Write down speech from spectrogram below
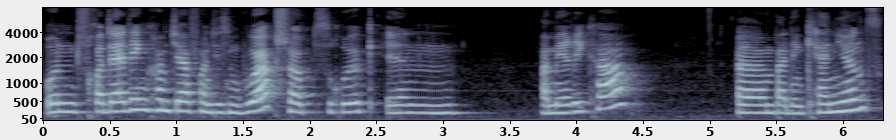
und Frau Delling kommt ja von diesem Workshop zurück in Amerika, ähm, bei den Canyons.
